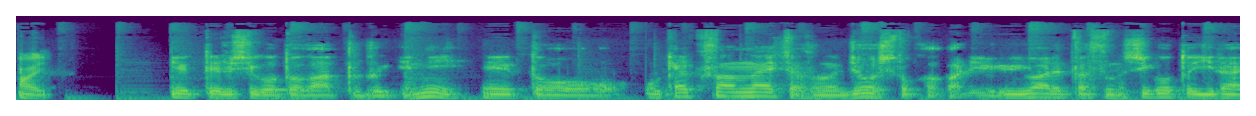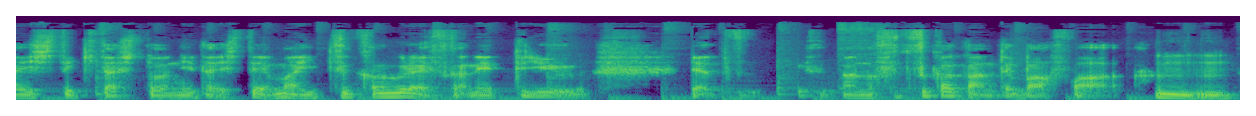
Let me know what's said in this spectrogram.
はい。言ってる仕事があったときに、えっ、と、お客さんないしはその上司とかから言われたその仕事依頼してきた人に対して、まあ5日ぐらいですかねっていうやつ。あの2日間ってバッファー。うん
